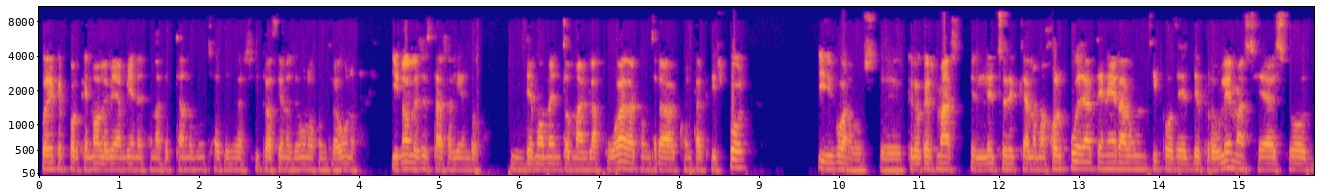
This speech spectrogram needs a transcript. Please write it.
puede que porque no le vean bien están aceptando muchas de las situaciones de uno contra uno y no les está saliendo de momento mal la jugada contra, contra Chris Paul y bueno, pues eh, creo que es más el hecho de que a lo mejor pueda tener algún tipo de, de problemas, sea eso,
